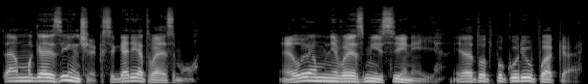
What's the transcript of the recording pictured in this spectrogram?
Там магазинчик, сигарет возьму». «ЛМ не возьми синий. Я тут покурю пока».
